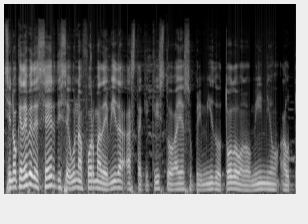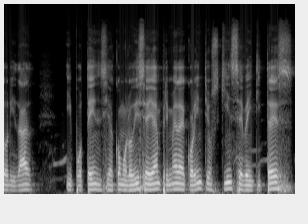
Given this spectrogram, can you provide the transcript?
sino que debe de ser, dice, una forma de vida hasta que Cristo haya suprimido todo dominio, autoridad y potencia, como lo dice allá en 1 Corintios 15, 23.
